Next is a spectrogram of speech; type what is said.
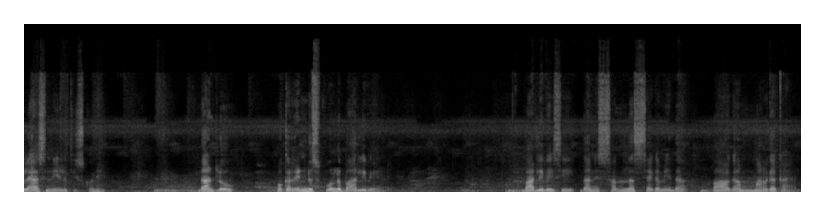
గ్లాస్ నీళ్ళు తీసుకొని దాంట్లో ఒక రెండు స్పూన్లు బార్లీ వేయండి. బార్లీ వేసి దాన్ని సన్న సెగ మీద బాగా మరగకాయాలి.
